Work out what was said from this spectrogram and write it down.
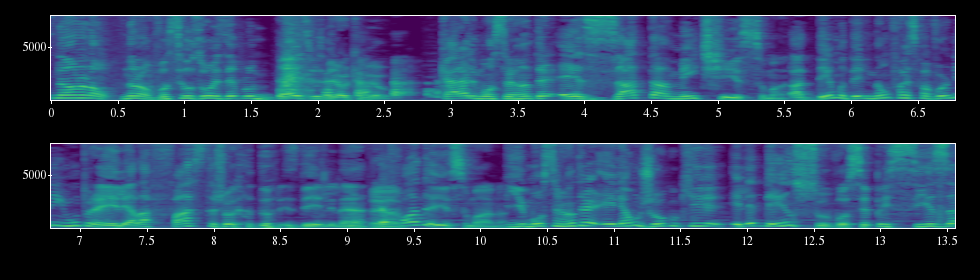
Não, não, não. Não, não. Você usou um exemplo 10 vezes melhor que o meu. Caralho, Monster Hunter é exatamente isso, mano. A demo dele não faz favor nenhum pra ele. Ela afasta jogadores dele, né? É. é foda isso, mano. E o Monster Hunter, ele é um jogo que ele é denso. Você precisa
